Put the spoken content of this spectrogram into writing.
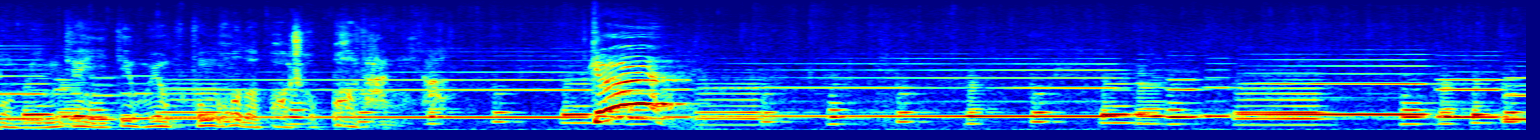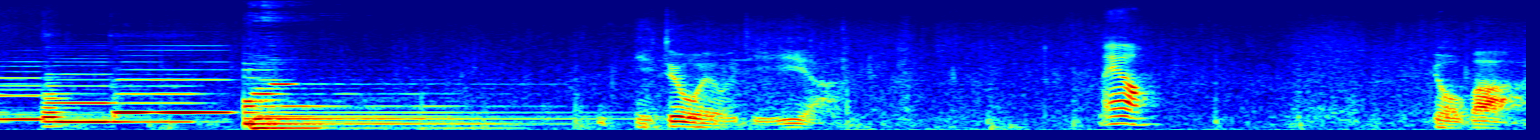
我明天一定会用丰厚的报酬报答你的。给。对我有敌意啊？没有。有吧？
